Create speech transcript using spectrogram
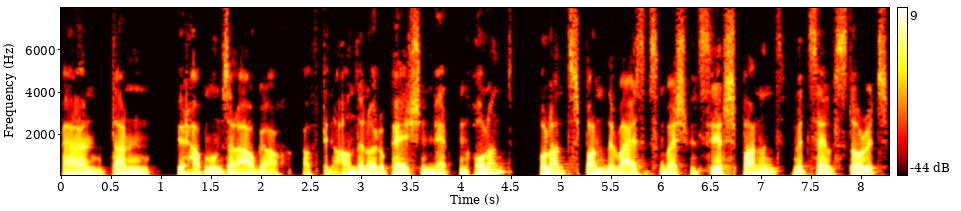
Ähm, dann, wir haben unser Auge auch auf den anderen europäischen Märkten. Holland, Holland spannenderweise zum Beispiel sehr spannend mit Self-Storage.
